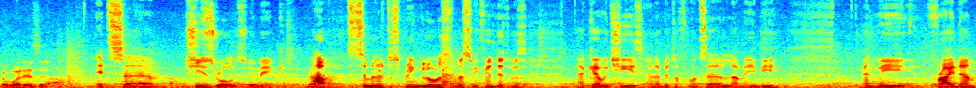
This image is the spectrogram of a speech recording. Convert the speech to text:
But what is it? It's um, cheese rolls we make. How- It's similar to spring rolls, but we filled it with Nakawi cheese and a bit of mozzarella maybe, and we fry them.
